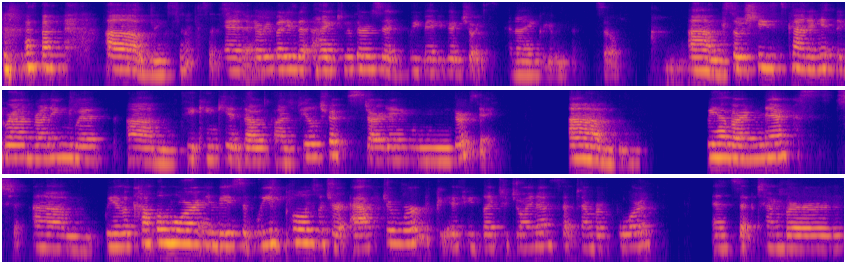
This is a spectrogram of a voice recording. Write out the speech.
Um, and everybody that hiked with her said we made a good choice, and I agree with them, so. Um, so she's kind of hitting the ground running with, um, taking kids out on field trips starting Thursday. Um, we have our next, um, we have a couple more invasive weed pulls, which are after work, if you'd like to join us, September fourth and September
